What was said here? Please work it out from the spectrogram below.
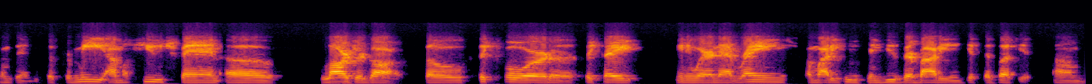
comes in because for me, I'm a huge fan of larger guards. So six four to six eight, anywhere in that range, somebody who can use their body and get the bucket. Um,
